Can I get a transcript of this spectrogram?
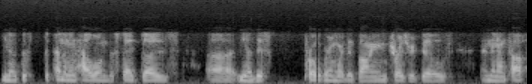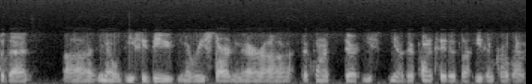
you know, depending on how long the Fed does, uh, you know, this program where they're buying Treasury bills, and then on top of that, uh, you know, with ECB, you know, restarting their uh, their quanti- their you know their quantitative uh, easing program.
